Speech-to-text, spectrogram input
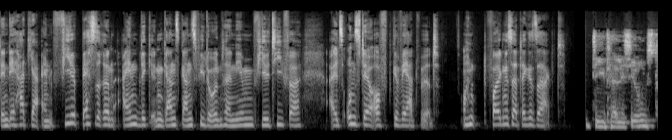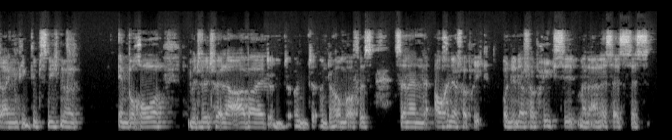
denn der hat ja einen viel besseren Einblick in ganz, ganz viele Unternehmen, viel tiefer, als uns der oft gewährt wird. Und Folgendes hat er gesagt. Digitalisierungsdrang, den gibt es nicht nur im Büro mit virtueller Arbeit und, und, und Homeoffice, sondern auch in der Fabrik. Und in der Fabrik sieht man einerseits, dass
